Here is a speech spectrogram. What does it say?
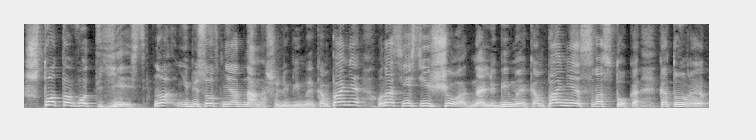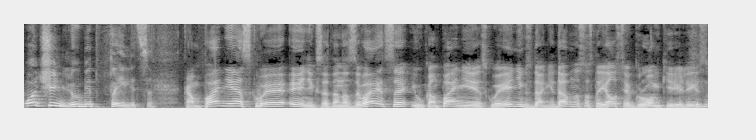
что-то вот есть. Но Ubisoft не одна наша любимая компания. У нас есть еще одна любимая компания с Востока, которая очень любит фейлиться. Компания Square Enix это называется, и у компании Square Enix, да, недавно состоялся громкий релиз.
